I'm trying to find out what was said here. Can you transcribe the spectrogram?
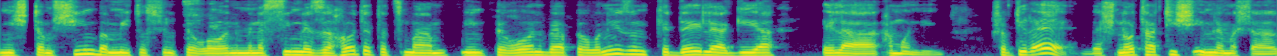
משתמשים במיתוס של פירון, מנסים לזהות את עצמם עם פירון והפירוניזם כדי להגיע אל ההמונים. עכשיו תראה, בשנות ה-90 למשל,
